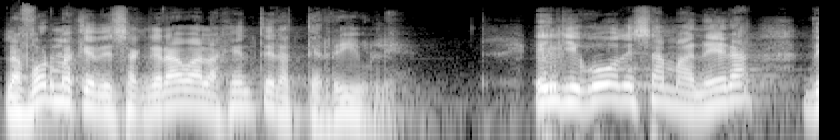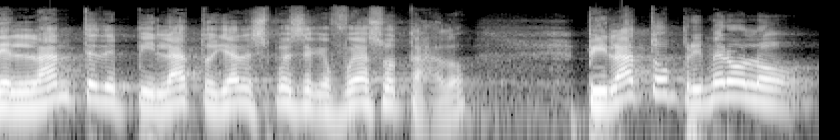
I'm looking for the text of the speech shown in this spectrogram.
La forma que desangraba a la gente era terrible. Él llegó de esa manera delante de Pilato ya después de que fue azotado. Pilato primero lo,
